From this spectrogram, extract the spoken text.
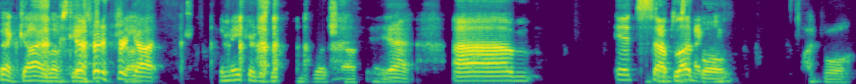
that guy loves I Games Workshop. forgot. The maker just loves Games Workshop. Yeah. Um, it's uh, Blood Bowl. Blood Bowl.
